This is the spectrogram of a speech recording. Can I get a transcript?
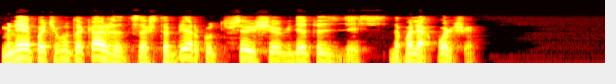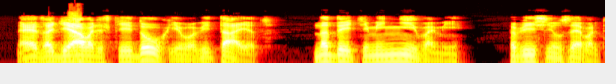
Мне почему-то кажется, что Беркут все еще где-то здесь, на полях Польши. Это дьявольский дух его витает над этими нивами, — объяснил Зевальд.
